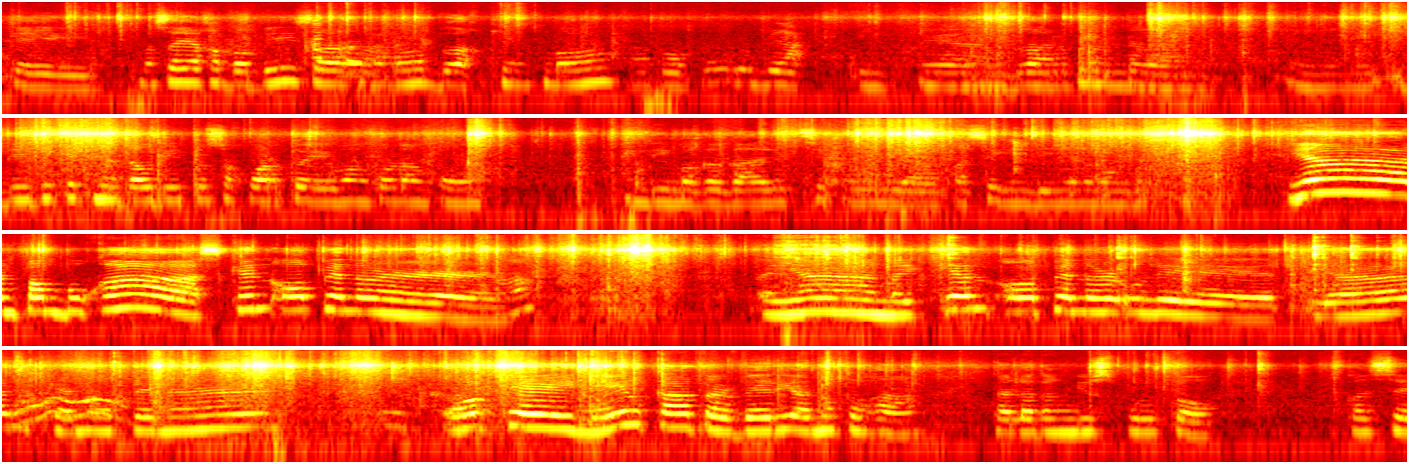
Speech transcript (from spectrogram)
Okay. Masaya ka ba, Be, sa ano, Blackpink mo? Ako, puro Blackpink. Ayan, Blackpink na. Mm, Didikit niya daw dito sa kwarto. Ewan ko lang kung hindi magagalit si Kuya kasi hindi niya naman gusto. Yan, pambukas. Can opener. Ayan, may can opener ulit. Yan, can opener. Okay, nail cutter. Very ano to ha. Talagang useful to. Kasi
